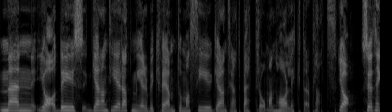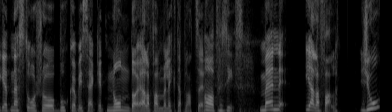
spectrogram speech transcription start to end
men ja, det är ju garanterat mer bekvämt och man ser ju garanterat bättre om man har läktarplats. Ja, så jag tänker att nästa år så bokar vi säkert någon dag i alla fall med läktarplatser. Ja, precis. Men i alla fall. Jo,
